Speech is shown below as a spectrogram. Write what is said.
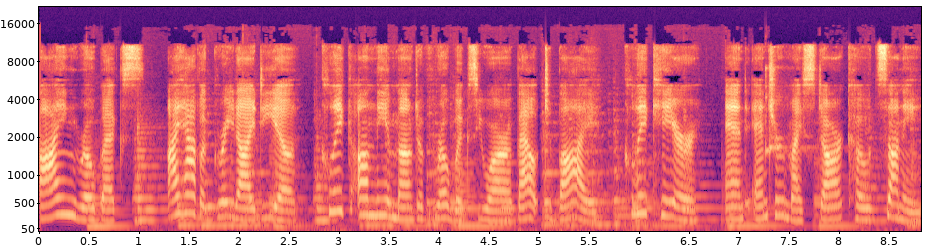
Buying Robux. I have a great idea. Click on the amount of Robux you are about to buy. Click here and enter my star code Sunny.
